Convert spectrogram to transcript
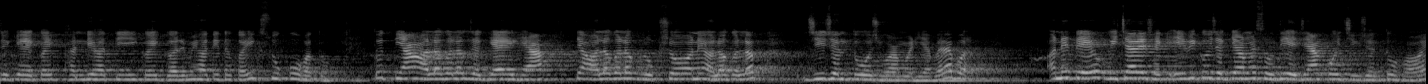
જગ્યાએ કંઈક ઠંડી હતી, કંઈક ગરમી હતી, તો કંઈક સૂકું હતું. તો ત્યાં અલગ અલગ જગ્યાએ ગયા, ત્યાં અલગ અલગ વૃક્ષો અને અલગ અલગ જીવજંતુઓ જોવા મળ્યા, બરાબર? અને તે વિચારે છે કે એવી કોઈ જગ્યા અમે શોધીએ જ્યાં કોઈ જીવજંતુ હોય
